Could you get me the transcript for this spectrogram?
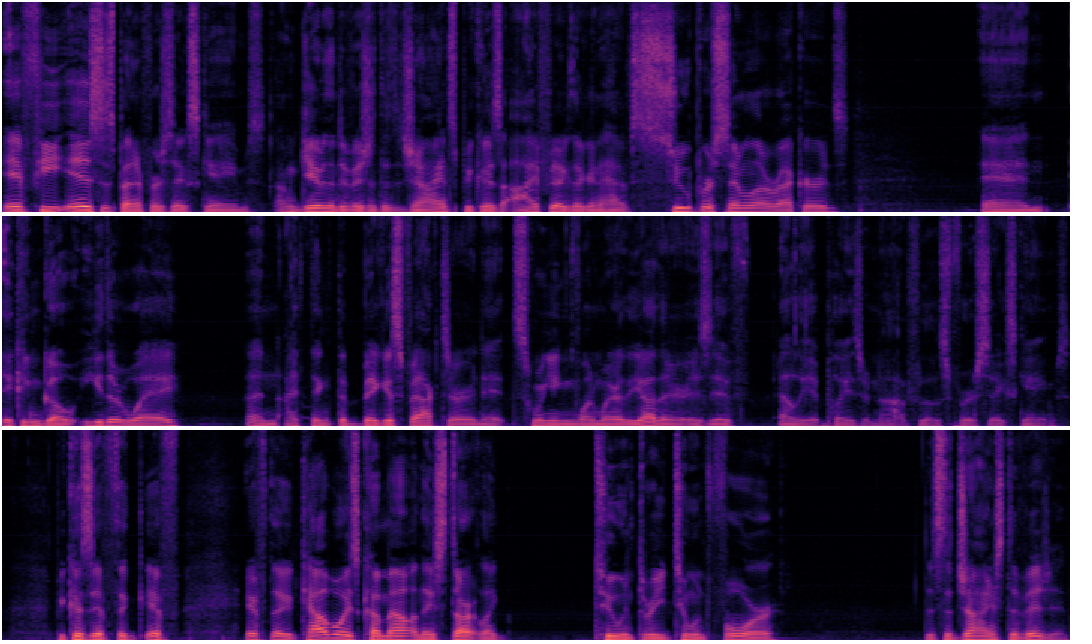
If he is suspended for six games, I'm giving the division to the Giants because I feel like they're going to have super similar records, and it can go either way. and I think the biggest factor in it swinging one way or the other is if Elliott plays or not for those first six games. Because if the if if the Cowboys come out and they start like two and three, two and four, it's the Giants division.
